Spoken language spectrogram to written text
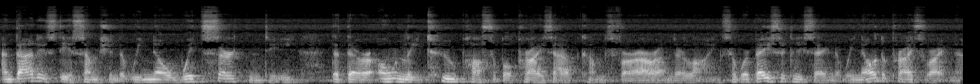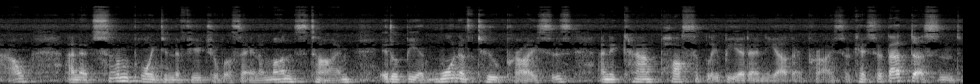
And that is the assumption that we know with certainty that there are only two possible price outcomes for our underlying. So we're basically saying that we know the price right now, and at some point in the future, we'll say in a month's time, it'll be at one of two prices, and it can't possibly be at any other price. Okay, so that doesn't,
